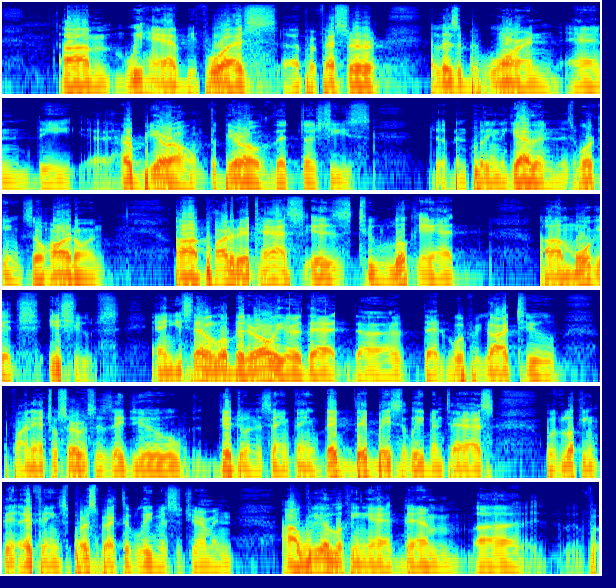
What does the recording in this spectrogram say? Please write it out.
um, we have before us uh, Professor Elizabeth Warren and the, uh, her bureau, the bureau that uh, she's uh, been putting together and is working so hard on. Part of their task is to look at mortgage issues. And you said a little bit earlier that, uh, that with regard to financial services, they do, they're doing the same thing. They've, they've basically been tasked with looking th at things prospectively, Mr. Chairman. Uh, we are looking at them uh,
